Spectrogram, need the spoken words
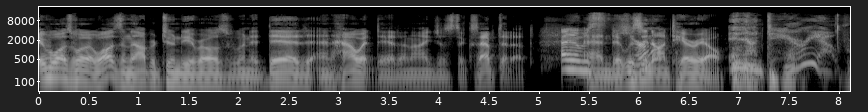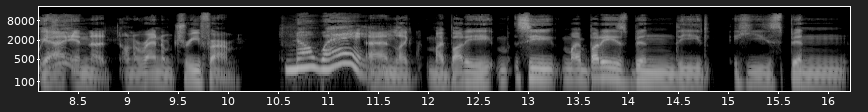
it was what it was, and the opportunity arose when it did, and how it did, and I just accepted it. And it was, and it was in? Ontario, in Ontario. yeah, in a on a random tree farm. no way. And like my buddy, see, my buddy's been the he's been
